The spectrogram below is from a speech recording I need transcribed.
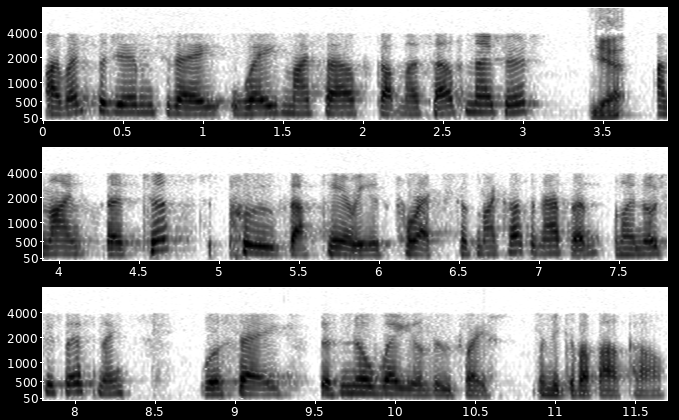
I went to the gym today, weighed myself, got myself measured. yeah. And I'm going to just prove that theory is correct because my cousin Eavan, and I know she's listening, will say there's no way you'll lose weight when you give up alcohol.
